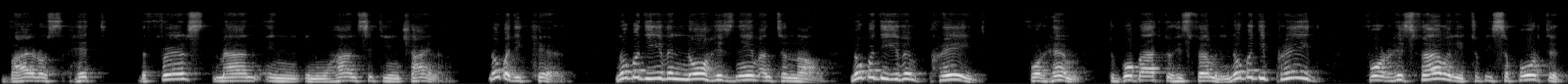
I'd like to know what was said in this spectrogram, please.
virus hit the first man in, in Wuhan city in China. Nobody cared. Nobody even know his name until now. Nobody even prayed for him to go back to his family. Nobody prayed for his family to be supported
